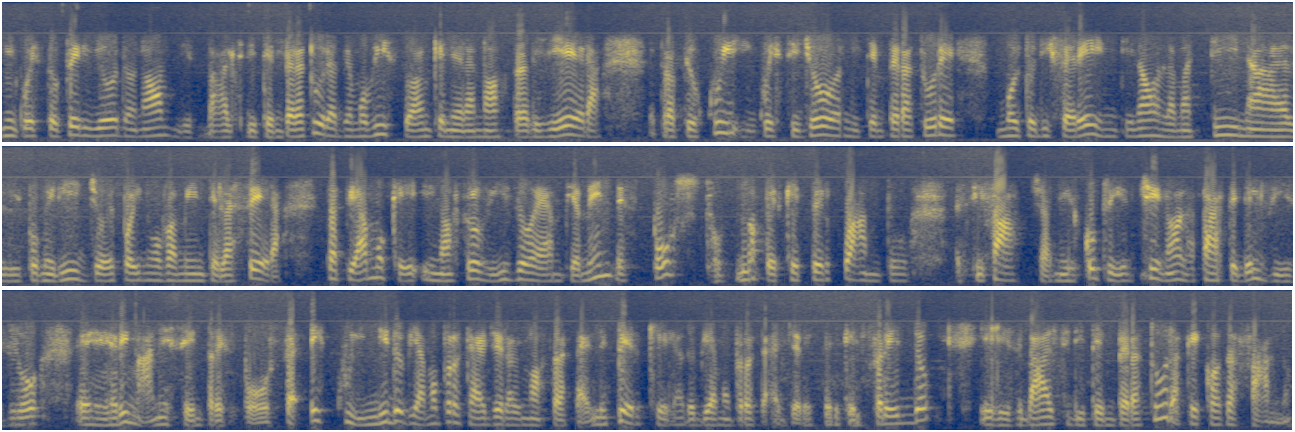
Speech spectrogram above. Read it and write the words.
in questo periodo no? gli sbalzi di temperatura, abbiamo visto anche nella nostra riviera, proprio qui in questi giorni, temperature molto differenti, no? la mattina, il pomeriggio e poi nuovamente la sera. Sappiamo che il nostro viso è ampiamente esposto, no? perché per quanto si faccia nel coprirci, la parte del viso eh, rimane sempre esposta e quindi dobbiamo proteggere la nostra pelle. Perché la dobbiamo proteggere? Perché il freddo e gli sbalzi di temperatura che cosa fanno?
